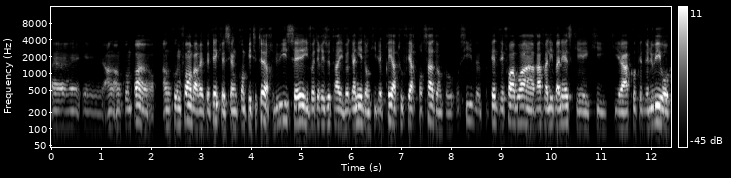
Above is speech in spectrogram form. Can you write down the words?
Euh, encore une fois, on va répéter que c'est un compétiteur. Lui, c'est, il veut des résultats, il veut gagner, donc il est prêt à tout faire pour ça. Donc aussi, peut-être des fois avoir un Rafa Libanais qui est, qui, est à côté de lui ou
